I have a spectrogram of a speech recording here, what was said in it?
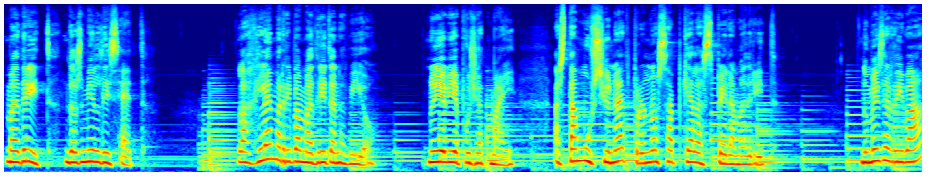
Madrid, 2017. L'Ahlem arriba a Madrid en avió. No hi havia pujat mai. Està emocionat però no sap què l'espera a Madrid. Només arribar,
